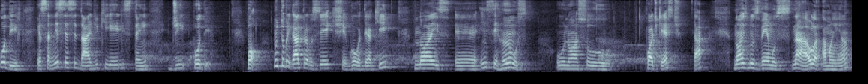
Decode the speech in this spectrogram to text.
poder, essa necessidade que eles têm de poder. Bom, muito obrigado para você que chegou até aqui. Nós é, encerramos o nosso podcast, tá? Nós nos vemos na aula amanhã.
